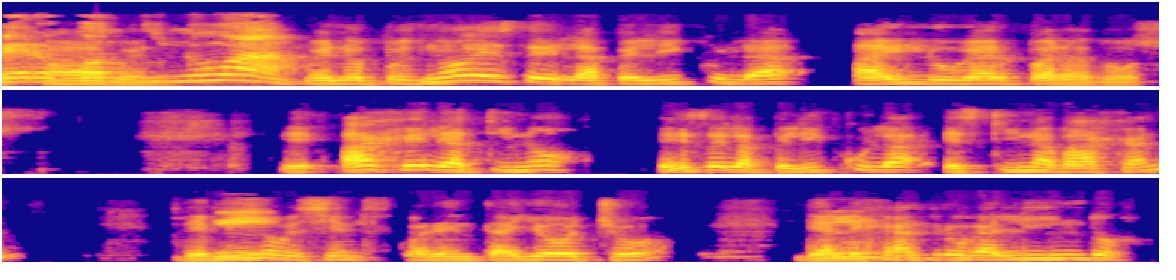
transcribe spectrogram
Pero ah, continúa. Bueno. pues no es de la película Hay lugar para dos. Eh, Ángel Latino es de la película Esquina Bajan, de 1948, de Alejandro Galindo.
